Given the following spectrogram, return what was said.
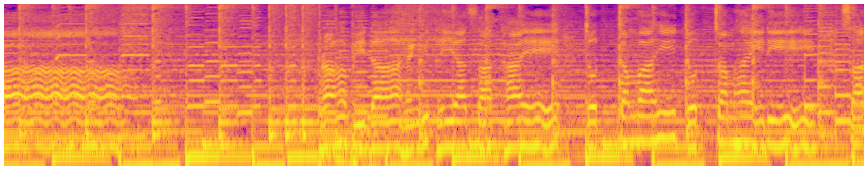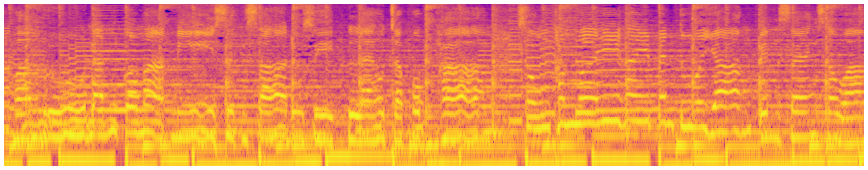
า บิดาแห่งวิทยาศาสตร์ไทย จดจำไว้จดจำให้ดี ศาสตร์ความรู้นั้นก็มากมีศึกษาดูสิแล้วจะพบทางทรงทำไว้ให้เป็นตัวอย่างเป็นแสงสว่าง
